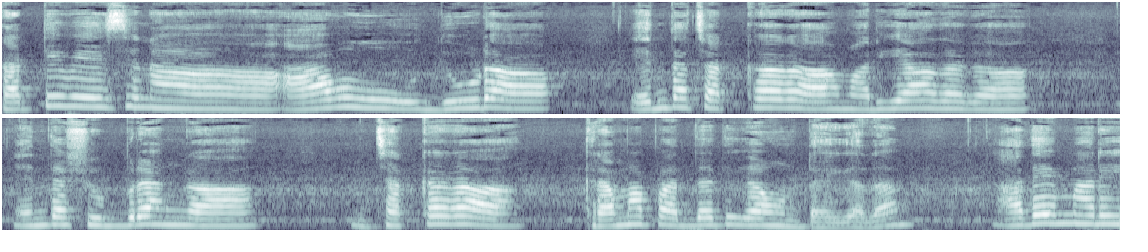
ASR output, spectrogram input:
కట్టి వేసిన ఆవు దూడ ఎంత చక్కగా మర్యాదగా ఎంత శుభ్రంగా చక్కగా క్రమ పద్ధతిగా ఉంటాయి కదా. అదే మరి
